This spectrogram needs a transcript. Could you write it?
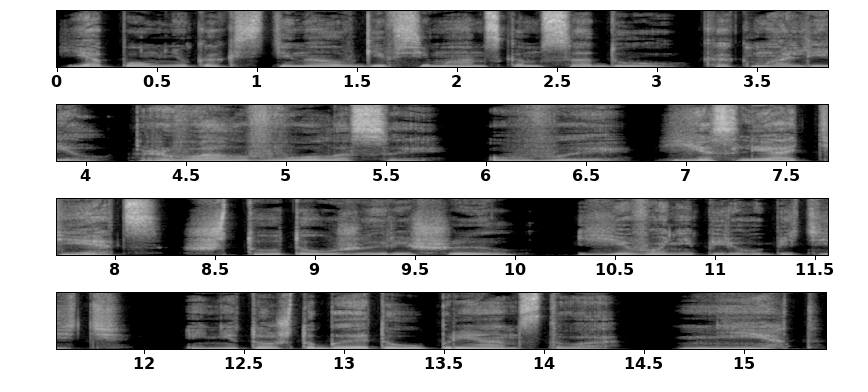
Я помню, как стенал в Гефсиманском саду, как молил, рвал волосы. Увы, если отец что-то уже решил, его не переубедить. И не то чтобы это упрямство. Нет,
